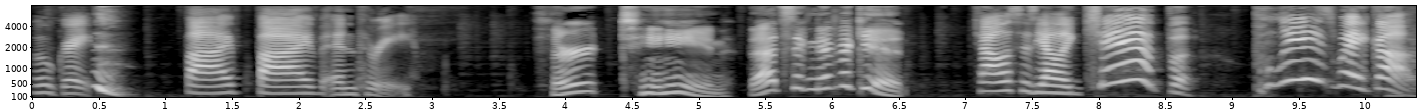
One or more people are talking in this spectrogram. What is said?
Oh, great. five, five, and three. 13. That's significant. Chalice is yelling, Chip! Please wake up!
